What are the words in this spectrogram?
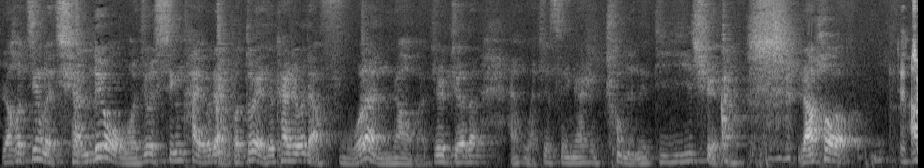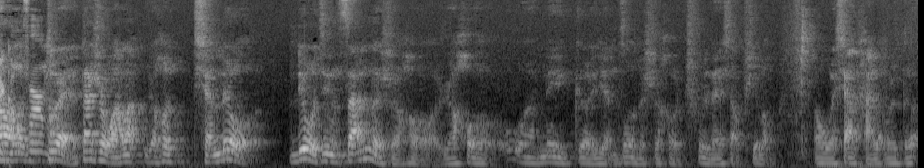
然后进了前六，我就心态有点不对，就开始有点服了，你知道吗？就觉得，哎，我这次应该是冲着那第一去的。然后最高分嘛。对，但是完了，然后前六六进三的时候，然后我那个演奏的时候出了点小纰漏，然后我下台了，我说得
